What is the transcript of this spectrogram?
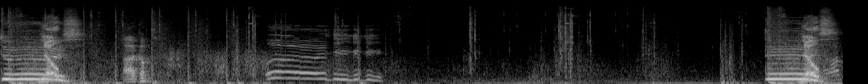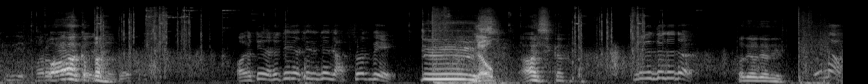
뜨시. 아, 아깝다. 디, 디, 디. 뜨시. 바로 앞에, 바로 와, 아깝다. 아, 저 뛴다, 저 뛴다, 뛴다, 뛴다. Nope. 아씨 깜깜. 뛴다, 뛴다, 뛴다. 어디 어디 어디. 연막.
